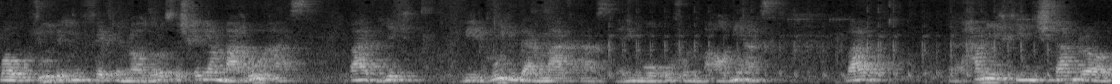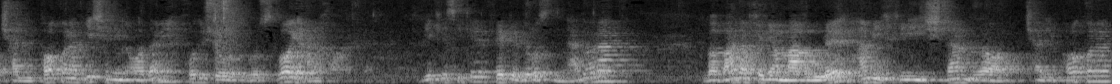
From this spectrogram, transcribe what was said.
با وجود این فکر نادرستش خیلی هم مغرور هست. بعد یک ویرگولی در مرد هست یعنی موقوف و معانی هست. و همین خیشتن را چلیپا کند. یه چنین آدمی خودش رو رسوای همه خواهد کرد. یه کسی که فکر درستی ندارد و بعدم خیلی هم مغروره همین خیشتن را چلیپا کند.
